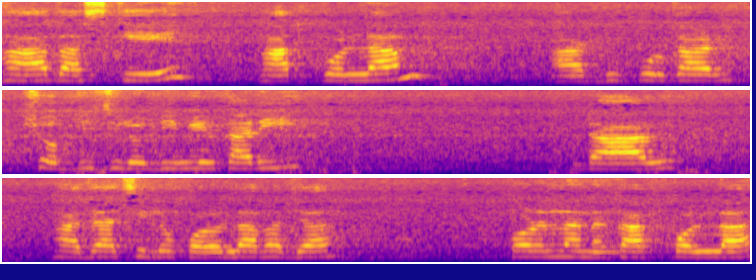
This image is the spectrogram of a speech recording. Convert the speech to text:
ভাত আজকে। ভাত করলাম। আর দুপুরকার সবজি ছিল ডিমের কারি, ডাল, ভাজা ছিল করলা ভাজা। করলা না, কাক করলা।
